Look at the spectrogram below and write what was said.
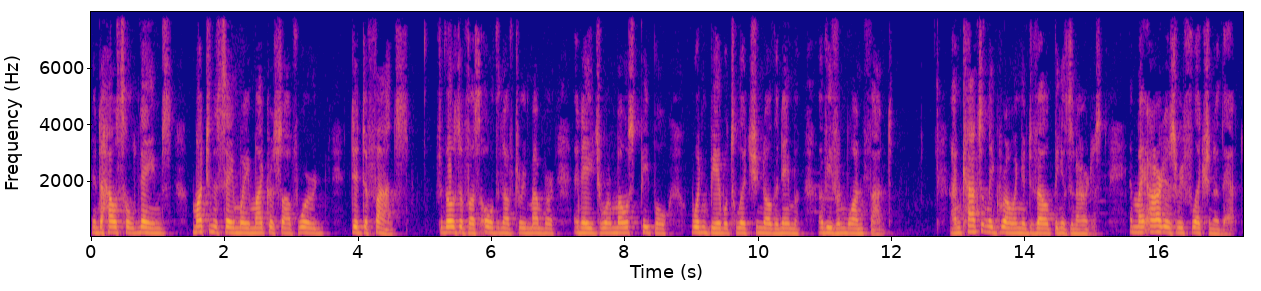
into household names, much in the same way Microsoft Word did to fonts. For those of us old enough to remember an age where most people wouldn't be able to let you know the name of even one font. I'm constantly growing and developing as an artist, and my art is a reflection of that.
